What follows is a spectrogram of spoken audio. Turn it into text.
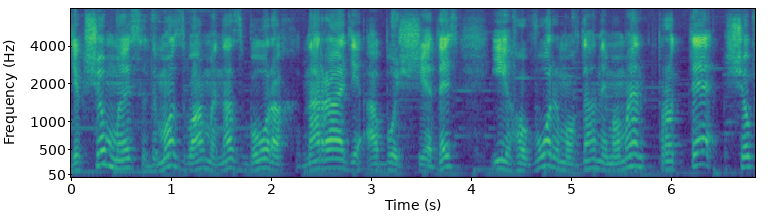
Якщо ми сидимо з вами на зборах, на раді або ще десь і говоримо в даний момент про те, щоб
